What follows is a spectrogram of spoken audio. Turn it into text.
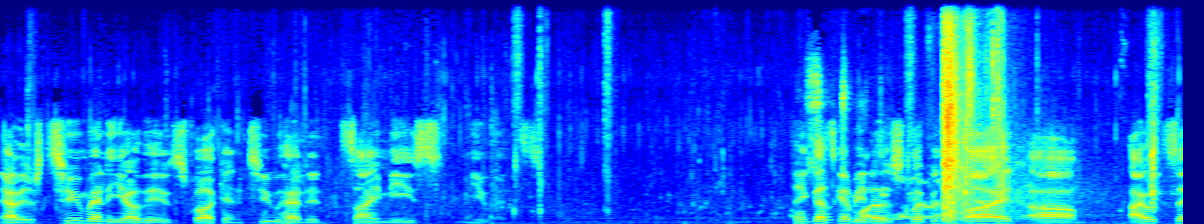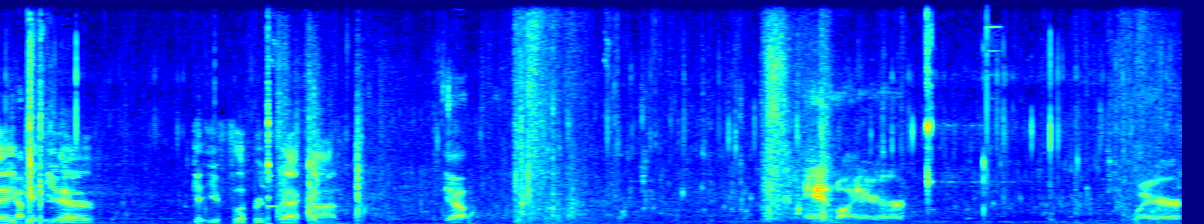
Now there's too many of these fucking two-headed Siamese mutants. I think that's gonna be another slip and slide. Um, I would say Yep, get your get your flippers back on. Yep. And my air. Where?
